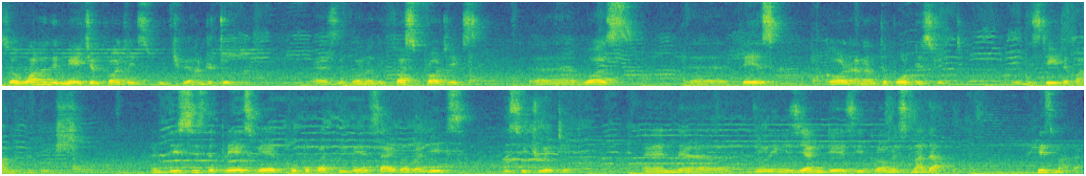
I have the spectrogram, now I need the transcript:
So one of the major projects which we undertook as one of the first projects uh, was a place called Anantapur district in the state of Andhra Pradesh. And this is the place where Puttaparthi, where Sai Baba lives, is situated. And uh, during his young days, he promised mother, his mother,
